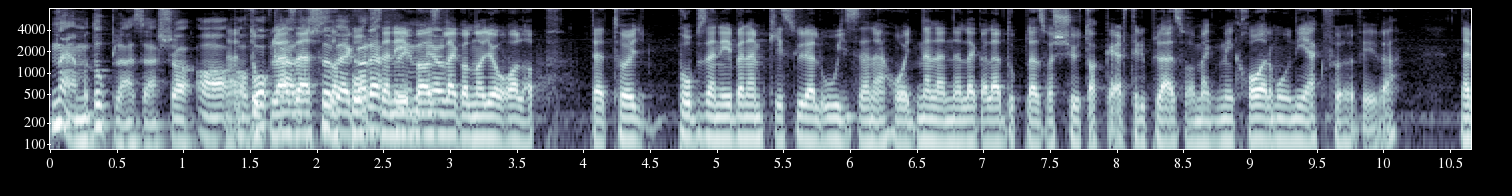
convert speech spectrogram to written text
Nem, a duplázásra. A, a, a duplázás a szöveg, a popzenében az legnagyobb alap. Tehát, hogy popzenében nem készül el úgy zene, hogy ne lenne legalább duplázva, sőt, akár triplázva, meg még harmóniák fölvéve. Ne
